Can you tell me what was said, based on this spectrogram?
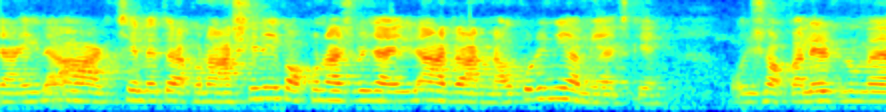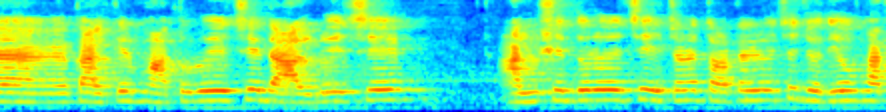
জানি না, আর ছেলে তো এখন আসেনি, কখন আসবে জানি না, আর রান্নাও করিনি আমি আজকে। ওই সকালের কালকের ভাতও রয়েছে, ডাল রয়েছে আলু সেদ্ধ রয়েছে এছাড়া তরকারি রয়েছে, যদিও ভাত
